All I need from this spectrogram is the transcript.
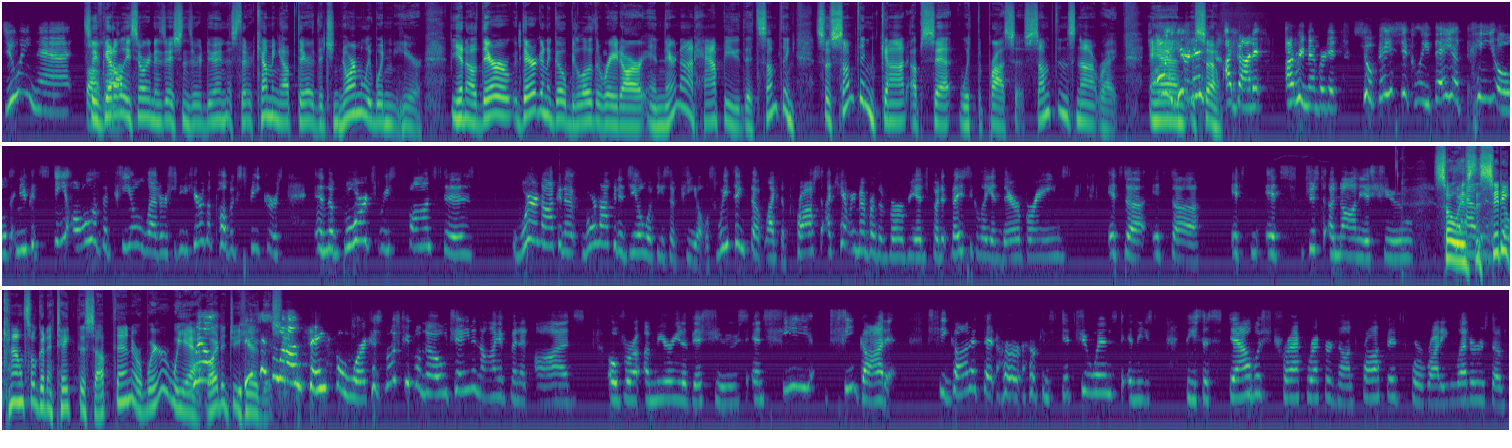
doing that. So you've got all these organizations that are doing this that are coming up there that you normally wouldn't hear. You know, they're they're going to go below the radar and they're not happy that something so something got upset with the process. Something's not right. And oh, here it is. so I got it. I remembered it. So basically, they appealed, and you could see all of the appeal letters, and you hear the public speakers, and the board's responses. We're not gonna we're not gonna deal with these appeals. We think that like the process. I can't remember the verbiage, but it basically in their brains, it's a it's a it's it's just a non-issue. So is the city council going to take this up then, or where are we at? Well, Why did you hear this? This is what I'm thankful for, because most people know Jane and I have been at odds over a myriad of issues and she she got it she got it that her her constituents in these these established track record nonprofits were writing letters of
